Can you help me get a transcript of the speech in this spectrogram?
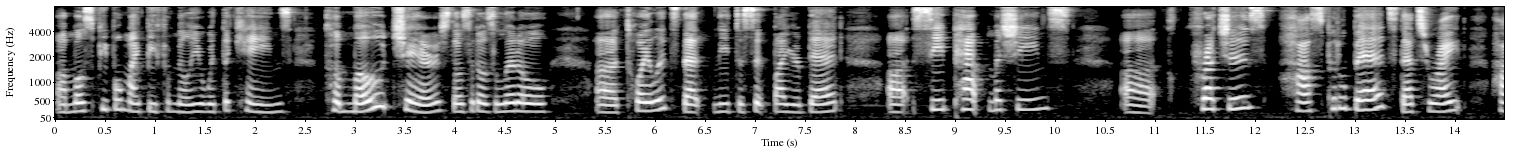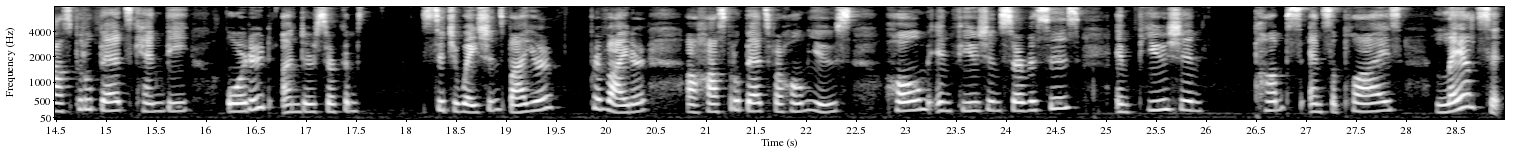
Uh, most people might be familiar with the canes, commode chairs, those are those little uh, toilets that need to sit by your bed, uh, CPAP machines, uh, crutches, hospital beds. That's right, hospital beds can be ordered under circum situations by your provider. Uh, hospital beds for home use, home infusion services, infusion pumps and supplies, Lancet,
